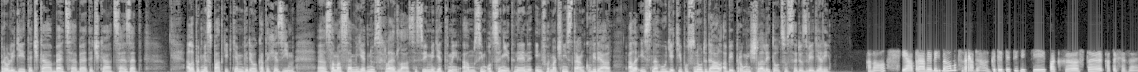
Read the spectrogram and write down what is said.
prolidi.bcb.cz. Ale pojďme zpátky k těm videokatechezím. E, sama jsem jednu schlédla se svými dětmi a musím ocenit nejen informační stránku videa, ale i snahu dětí posunout dál, aby promýšleli to, co se dozvěděli. Ano, já právě bych byla moc ráda, kdyby ty děti pak e, z té katecheze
